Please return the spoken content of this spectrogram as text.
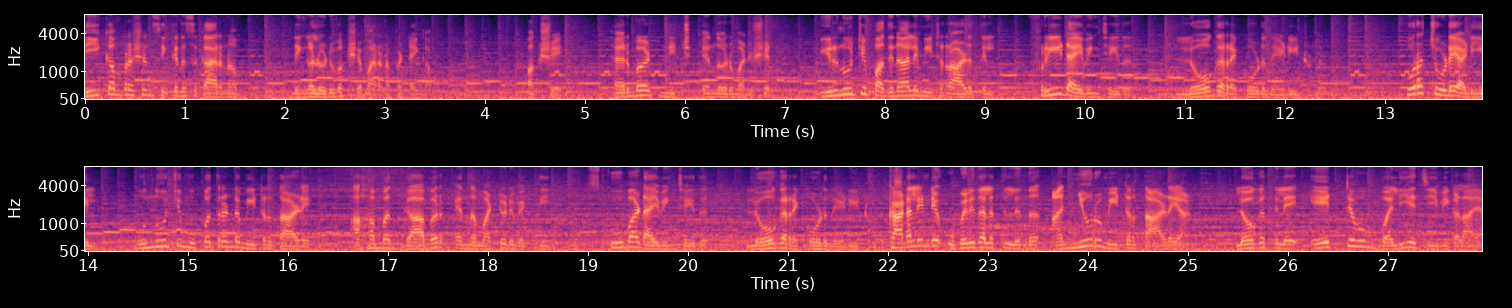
ഡീകംപ്രഷൻ സിക്നസ് കാരണം നിങ്ങൾ ഒരുപക്ഷെ മരണപ്പെട്ടേക്കാം. പക്ഷേ ഹെർബർട്ട് നിച്ച് എന്നൊരു മനുഷ്യൻ ഇരുന്നൂറ്റി പതിനാല് മീറ്റർ ആഴത്തിൽ ഫ്രീ ഡൈവിംഗ് ചെയ്ത് ലോക റെക്കോർഡ് നേടിയിട്ടുണ്ട്. കുറച്ചുകൂടെ അടിയിൽ മുന്നൂറ്റി മുപ്പത്തിരണ്ട് മീറ്റർ താഴെ അഹമ്മദ് ഗാബർ എന്ന മറ്റൊരു വ്യക്തി സ്കൂബ ഡൈവിംഗ് ചെയ്ത് ലോക റെക്കോർഡ് നേടിയിട്ടുണ്ട്. കടലിന്റെ ഉപരിതലത്തിൽ നിന്ന് അഞ്ഞൂറ് മീറ്റർ താഴെയാണ് ലോകത്തിലെ ഏറ്റവും വലിയ ജീവികളായ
